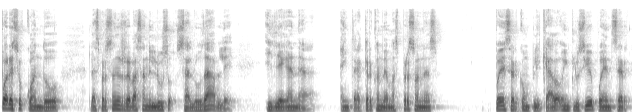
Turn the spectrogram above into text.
Por eso cuando las personas rebasan el uso saludable y llegan a, interactuar con demás personas, puede ser complicado o inclusive pueden ser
